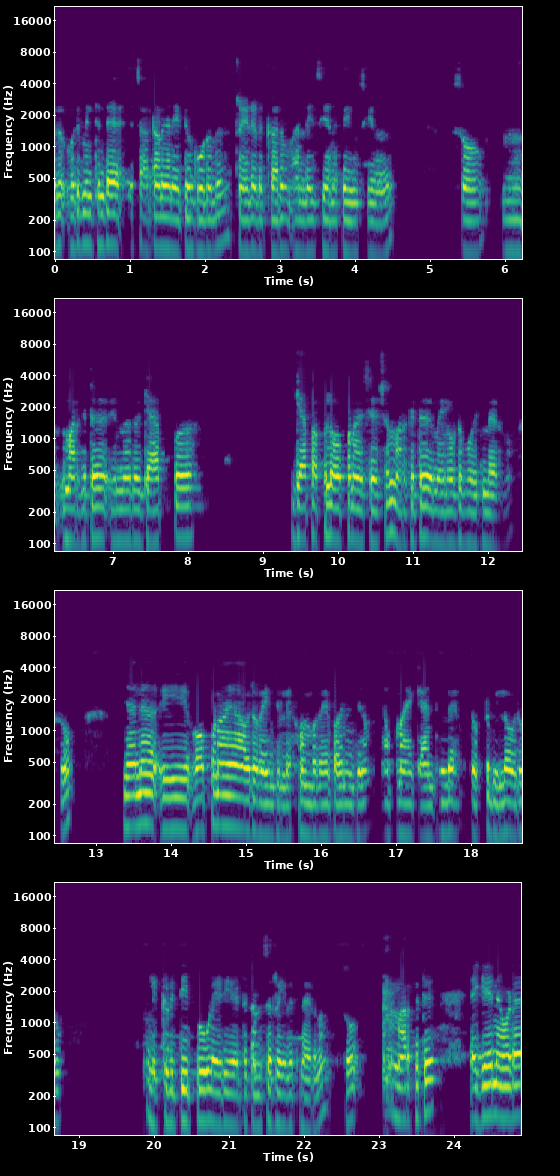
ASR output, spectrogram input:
ഒരു ഒരു മിനിറ്റിന്റെ ചാർട്ടാണ് ഞാൻ ഏറ്റവും കൂടുതൽ ട്രേഡ് എടുക്കാനും അനലൈസ് ചെയ്യാനൊക്കെ യൂസ് ചെയ്യുന്നത്. സോ മാർക്കറ്റ് ഇന്നൊരു ഗ്യാപ്പ് ഗ്യാപ്പ് അപ്പിൽ ഓപ്പൺ ആയ ശേഷം മാർക്കറ്റ് മേലോട്ട് പോയിട്ടുണ്ടായിരുന്നു. സോ ഞാൻ ഈ ഓപ്പൺ ആയ ഒരു റേഞ്ചിൽ ഒമ്പത് പതിനഞ്ചിനും ഓപ്പൺ ആയ ക്യാൻഡിലിന്റെ തൊട്ട് ബില്ലോ ഒരു ലിക്വിഡിറ്റി പൂൾ ഏരിയ ആയിട്ട് കൺസിഡർ ചെയ്തിട്ടുണ്ടായിരുന്നു. സോ മാർക്കറ്റ് എഗെയിൻ അവിടെ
